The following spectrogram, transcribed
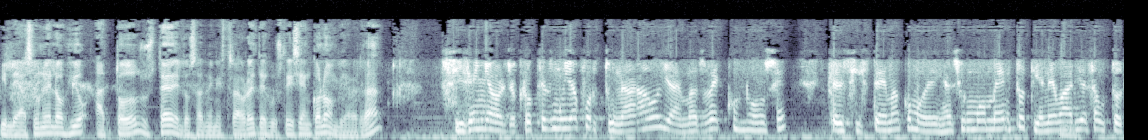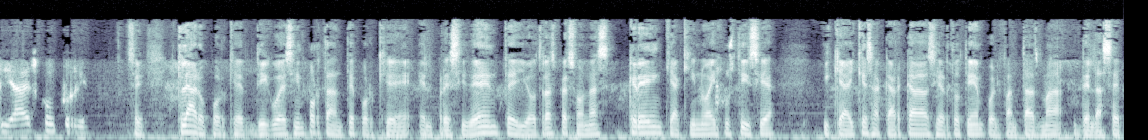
y le hace un elogio a todos ustedes, los administradores de justicia en Colombia, ¿verdad? Sí, señor, yo creo que es muy afortunado y además reconoce que el sistema, como dije hace un momento, tiene varias autoridades concurriendo. Sí, claro, porque digo es importante porque el presidente y otras personas creen que aquí no hay justicia y que hay que sacar cada cierto tiempo el fantasma de la CPI.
